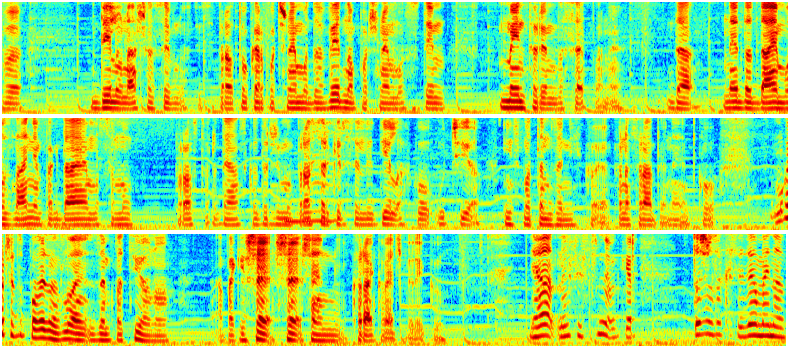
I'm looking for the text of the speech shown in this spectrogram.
v delu naše osebnosti. Se pravi, to, kar počnemo, da vedno počnemo s tem mentorjem v sebi. Da, ne da dajemo znanje, ampak dajemo samo prostor, dejansko držimo Ja. prostor, kjer se ljudje lahko učijo in smo tam za njih, ko, ko nas rabijo. ne, Tako, mogoče je to povezano zelo z empatijo, no? ampak je še, še, še en korak več, bi rekel. Ja, ne se strinjam, ker točno to, kar se zdaj omenja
